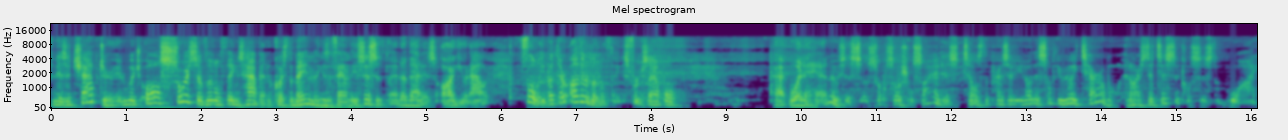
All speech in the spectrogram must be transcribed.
And there's a chapter in which all sorts of little things happen. Of course, the main thing is the family assistance plan, and that is argued out fully. But there are other little things. For example, Pat Moynihan, who's a social scientist, tells the president, you know, there's something really terrible in our statistical system. Why?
